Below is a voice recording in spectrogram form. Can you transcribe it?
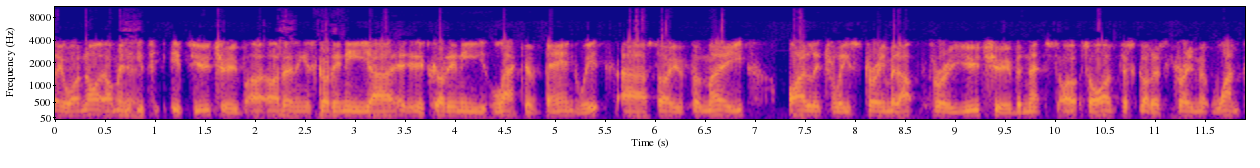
see why not. I mean, Yeah. it's it's YouTube. I, I don't think it's got any uh, it's got any lack of bandwidth. Uh, so for me, I literally stream it up through YouTube, and that's uh, so I've just got to stream it once,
